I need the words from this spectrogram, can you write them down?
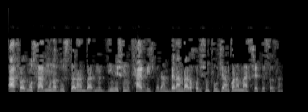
افراد مسلمان دوست دارن بر دینشون رو ترویج بدن برن برای خودشون پول جمع کنن مسجد بسازن.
